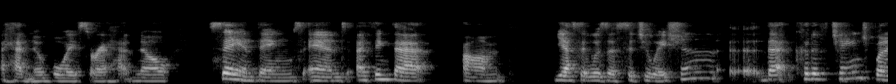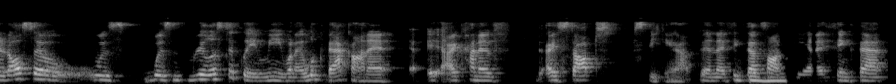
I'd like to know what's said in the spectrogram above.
I had no voice or I had no say in things. And I think that, um, yes, it was a situation uh, that could have changed, but it also was, was realistically me. When I look back on it, it I kind of, I stopped speaking up. And I think that's mm-hmm. on me. And I think that,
